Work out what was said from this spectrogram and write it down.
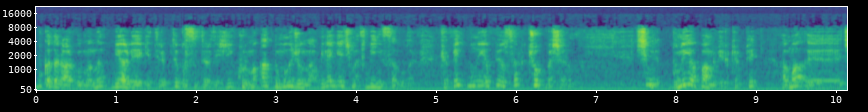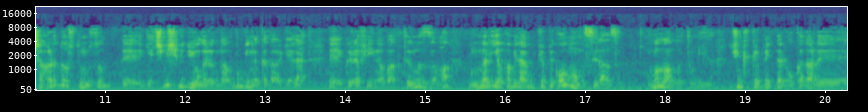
bu kadar argümanı bir araya getirip de bu stratejiyi kurmak aklımın ucundan bile geçmez bir insan olarak. Köpek bunu yapıyorsa çok başarılı. Şimdi bunu yapan bir köpek ama e, Çağrı dostumuzun e, geçmiş videolarından bugüne kadar gelen e, grafiğine baktığımız zaman bunları yapabilen bir köpek olmaması lazım. Onun anlatımıyla. Çünkü köpekler o kadar e,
